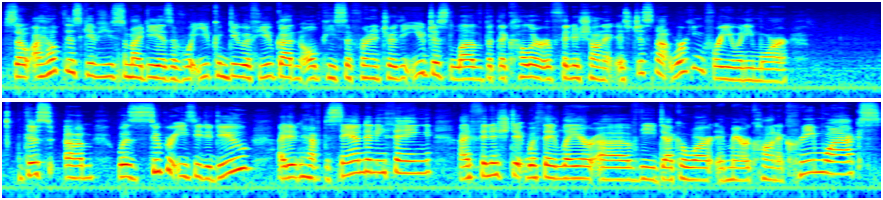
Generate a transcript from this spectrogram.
So I hope this gives you some ideas of what you can do if you've got an old piece of furniture that you just love but the color or finish on it is just not working for you anymore. This um, was super easy to do. I didn't have to sand anything. I finished it with a layer of the DecoArt Americana Cream Wax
